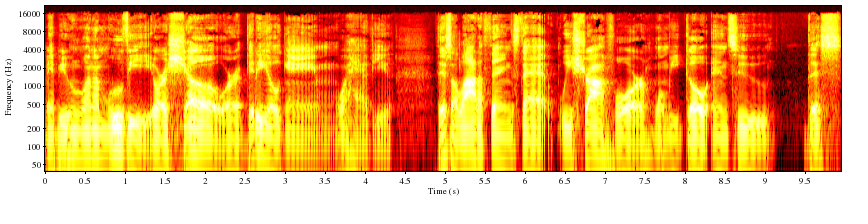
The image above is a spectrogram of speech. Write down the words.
maybe we want a movie or a show or a video game, what have you. There's a lot of things that we strive for when we go into this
